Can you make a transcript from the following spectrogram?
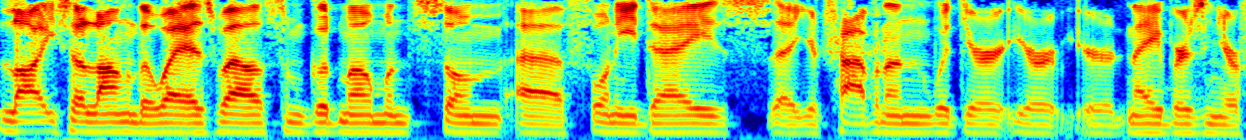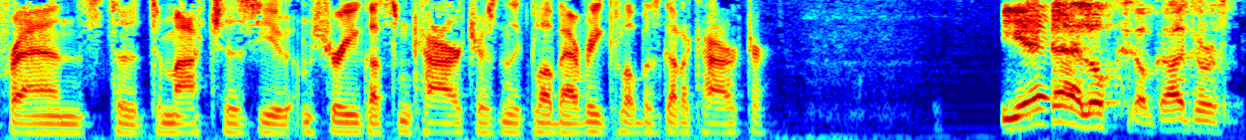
light along the way as well. Some good moments, some uh, funny days. Uh, you're travelling with your, your, your neighbours and your friends to, to matches. You, I'm sure you got some characters in the club. Every club has got a character. Yeah, look, oh God, there's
